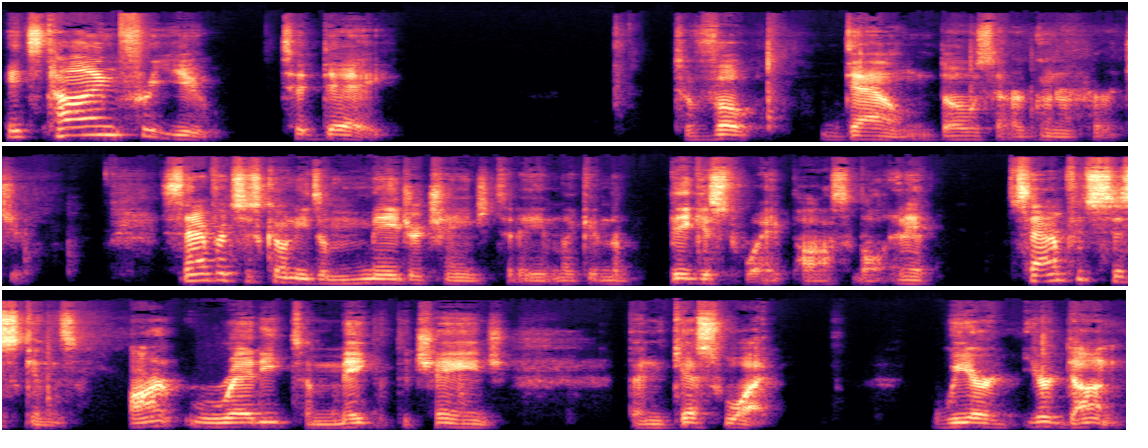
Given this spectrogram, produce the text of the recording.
it's time for you today to vote down those that are going to hurt you. San Francisco needs a major change today, like in the biggest way possible. And if San Franciscans aren't ready to make the change, then guess what? We are you're done.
